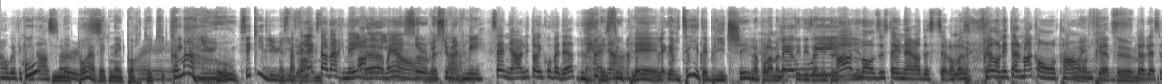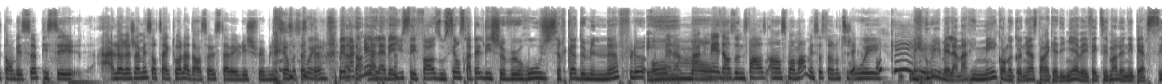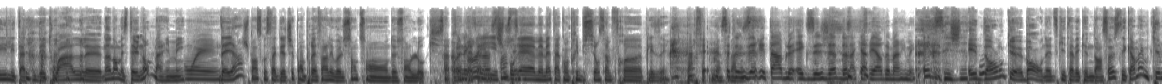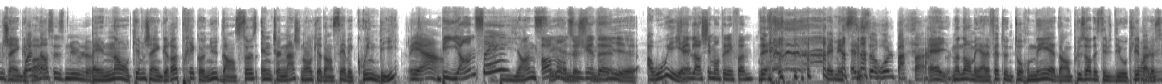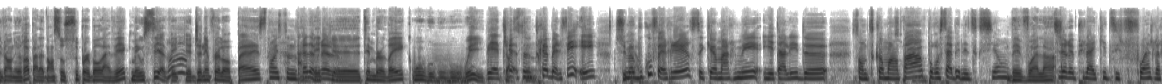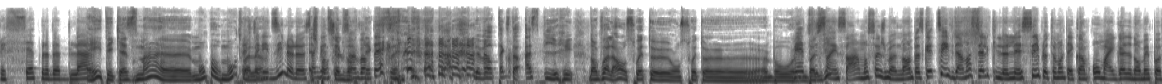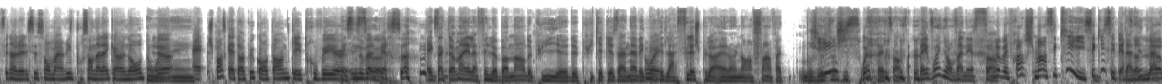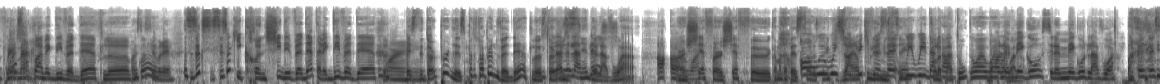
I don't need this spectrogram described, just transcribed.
Ah oui, avec une danseuse. mais pas avec n'importe Ouais. qui. Comment? Lui? C'est qui lui? Mais C'est l'ex Marimé, Ah, là. ben oui, bien sûr, monsieur Marimé. Seigneur, les ton éco-vedette. Ben oui, s'il vous plaît. Là, Tu sais, il était bleaché là, pour la majorité Ben des années oui. 2000. Ah mon dieu, c'était une erreur de style. On va- Fred, on est tellement contente Oui, que tu euh, t'as laissé tomber ça. Puis c'est, elle aurait jamais sorti avec toi la danseuse si t'avais eu les cheveux bleachés, on va se le Oui. dire. Mais Marimé, elle avait eu ses phases aussi. On se rappelle des cheveux rouges circa 2009. Là. Oh, mais Marimé est dans une phase en ce moment, mais ça c'est un autre sujet. Oui. Mais oui, mais la Marimé qu'on a connue à Star Academy avait effectivement le nez percé, les tatous d'étoiles. Euh, non, non, mais c'était une autre Marimé. Oui. D'ailleurs, je pense qu'au sac de chips, on pourrait faire l'évolution de son de son look. Ça pourrait être excellente intéressant. et je pourrais me mettre à contribution, ça me fera plaisir. Parfait. Merci, C'est une véritable exégète de la carrière de Marimé. Exégète. Et donc, euh, bon, on a dit qu'il était avec une danseuse. C'est quand même Kim Gingras. Pas une danseuse nue, là. Ben non, Kim Gingras, très connue, danseuse international qui a dansé avec Queen Bee. Yeah. Beyoncé? Beyoncé. Oh, mon Dieu, je viens de- euh, ah oui, oui. Je viens elle- de lâcher mon téléphone. ben merci. Elle se roule par terre. Hey, non, non, mais elle a fait une tournée dans plusieurs de ses vidéoclips. Elle a suivi en Europe. Elle a dansé au Super Bowl avec, mais aussi avec euh, Jennifer Lopez. Oui, c'est une vraie de avec, vraie, euh, Timberlake. Oui, oui, oui, oui. C'est une très belle fille et ce qui Super. m'a beaucoup fait rire, c'est que Marimé, il est allé de son petit commentaire pour sa bénédiction. Ben voilà. Si j'aurais pu liker dix fois, je l'aurais fait, blablabla. Hey, t'es quasiment euh, mot pour mot, toi, Ben, je là. te l'ai dit, là, le sac Je pense que le c'est un vortex, le vortex t'a aspiré. Donc voilà, on souhaite, euh, on souhaite un, un beau, Mais une bonne vie. sincère? Moi, c'est ça que je me demande. Parce que, tu sais, évidemment, c'est elle qui l'a laissé. Puis là, tout le monde était comme, oh my God, elle bien pas. Elle a laissé son mari pour s'en aller avec un autre. Puis là, Ouais. elle- je pense qu'elle est un peu contente qu'elle ait trouvé euh, Ben, une nouvelle ça. personne. Exactement, elle a fait le bonheur depuis euh, depuis quelques années avec Ouais. David Laflèche, puis là elle a un enfant. Fait je veux Qui? dire, j'y souhaite d'être ensemble. ben voyons Vanessa. Là, ben, franchement, c'est qui, c'est qui ces personnes-là? Laflèche. Pourquoi ils sont pas avec des vedettes, là? Ouais, ça, Pourquoi? c'est vrai. C'est ça, que- c'est ça qui est crunchy, des vedettes avec des vedettes. Ouais. Ben c'est un peu, de- c'est peut-être un peu une vedette là. C'est un musicien de la voix, Ah, ah, un ouais. chef, un chef. euh, comment t'appelles ça Oh là, oui, celui oui, qui gère tous qui les faisait- musiciens oui, oui, sur le plateau? Ouais, ouais, Bon, Ah, le mégot, c'est le mégot de la voix.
